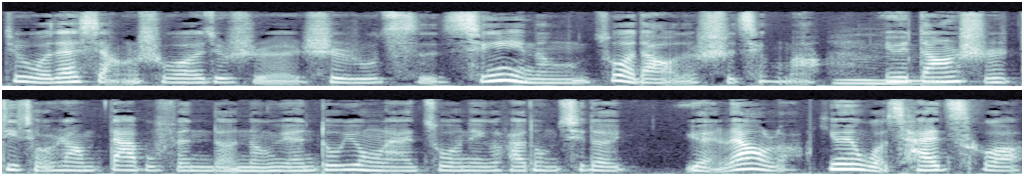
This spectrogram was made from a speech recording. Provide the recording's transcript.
就是我在想说，就是是如此轻易能做到的事情嘛？嗯，因为当时地球上大部分的能源都用来做那个发动机的原料了。因为我猜测，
